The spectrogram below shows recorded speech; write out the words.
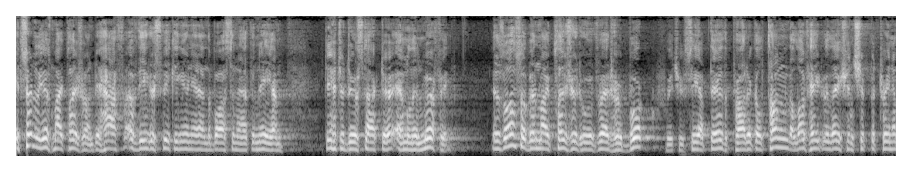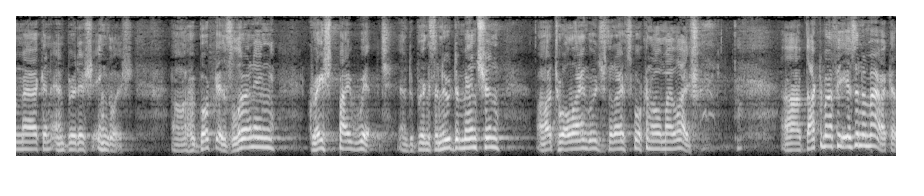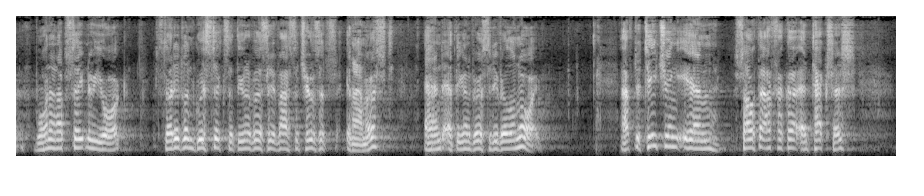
it certainly is my pleasure on behalf of the English Speaking Union and the Boston Athenaeum to introduce Dr. M. Lynne Murphy. It has also been my pleasure to have read her book, which you see up there, The Prodigal Tongue The Love Hate Relationship Between American and British English. Uh, her book is Learning Graced by Wit, and it brings a new dimension uh, to a language that I've spoken all my life. Uh, Dr. Murphy is an American, born in upstate New York, studied linguistics at the University of Massachusetts in Amherst and at the University of Illinois. After teaching in South Africa and Texas,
